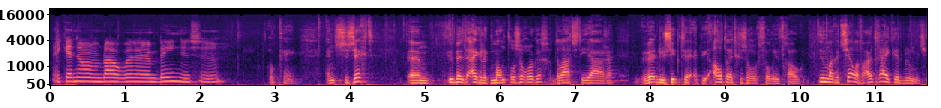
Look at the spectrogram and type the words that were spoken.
ik heb nog een blauw eh, been, dus... eh, Oké. En ze zegt, ehm, u bent eigenlijk mantelzorger de laatste jaren. Bij uw ziekte heb u altijd gezorgd voor uw vrouw. U mag het zelf uitreiken, het bloemetje.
